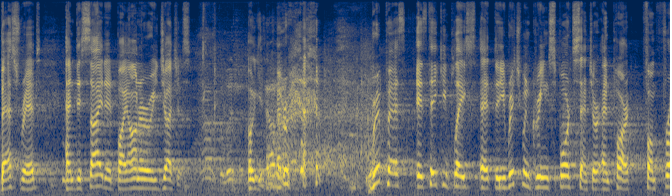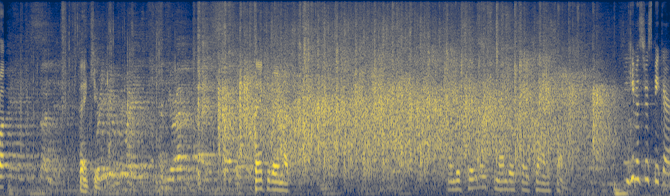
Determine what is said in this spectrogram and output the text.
Best Ribs, and decided by honorary judges. Okay. Oh, Ribfest is taking place at the Richmond Green Sports Centre and Park from Friday to Sunday. Thank you. Bring your friends and your appetites. Thank you very much. Member statements. Member for Toronto Centre. Thank you, Mr. Speaker.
